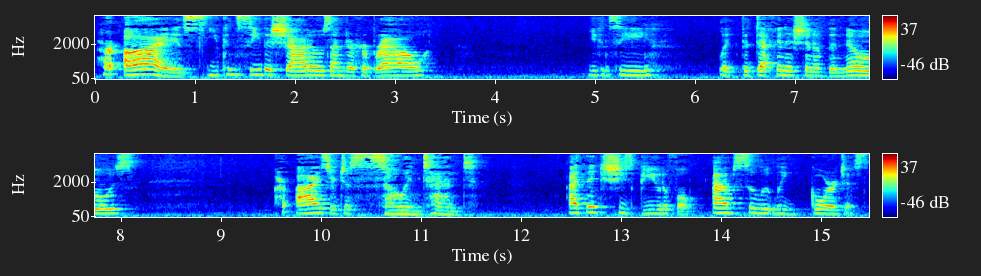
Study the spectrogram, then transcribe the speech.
her eyes, you can see the shadows under her brow. You can see like the definition of the nose. Her eyes are just so intent. I think she's beautiful, absolutely gorgeous.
